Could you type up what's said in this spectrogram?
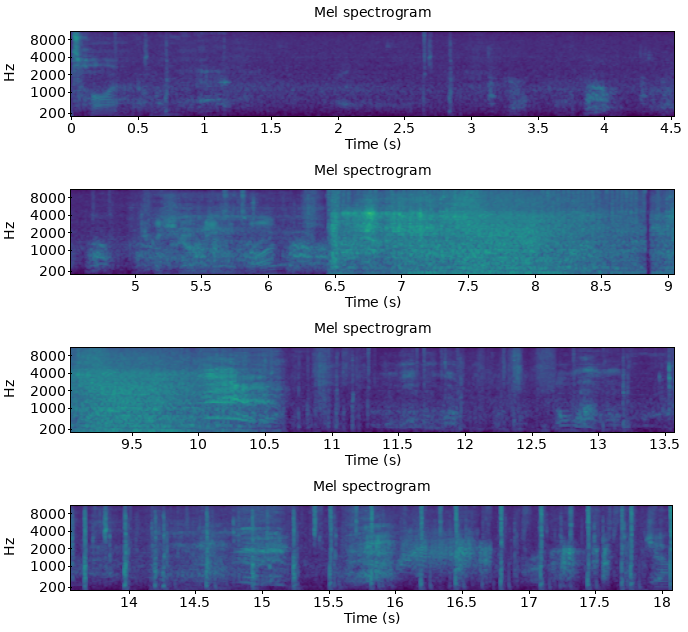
tyre. Pretty sure it needs a tyre. Jump.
